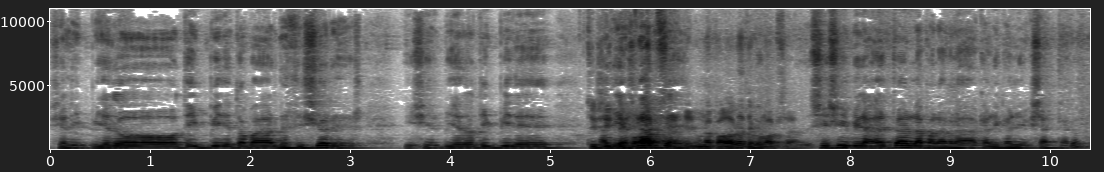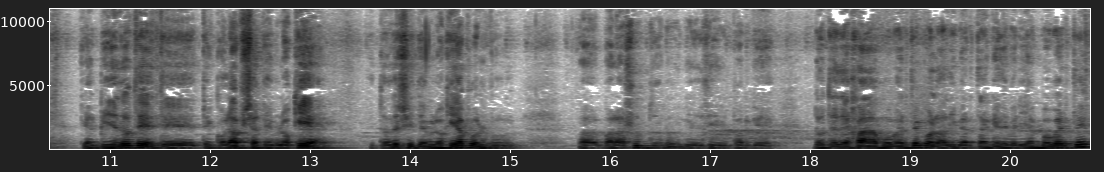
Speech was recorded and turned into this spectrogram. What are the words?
si el miedo te impide tomar decisiones y si el miedo te impide sí, sí, te colapsa, en una palabra te colapsa. Sí, sí, mira, esta es la palabra casi casi exacta, ¿no? Que el miedo te, te, colapsa, te bloquea. Entonces si te bloquea, pues va el asunto, ¿no? Quiero decir, porque no te deja moverte con la libertad que deberías moverte,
